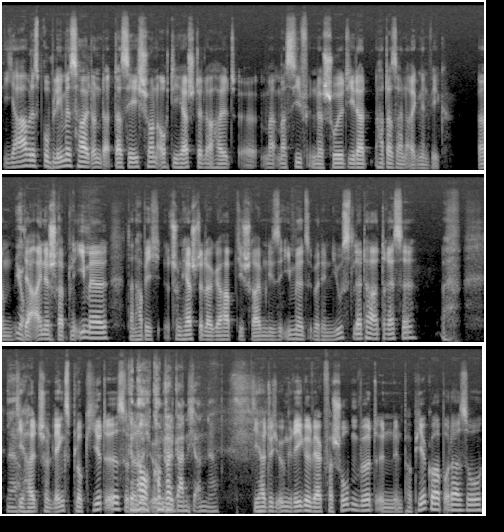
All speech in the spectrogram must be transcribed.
ja, aber das Problem ist halt, und da, da sehe ich schon auch die Hersteller halt äh, ma massiv in der Schuld. Jeder hat da seinen eigenen Weg. Ähm, der eine schreibt eine E-Mail, dann habe ich schon Hersteller gehabt, die schreiben diese E-Mails über den Newsletter-Adresse, Ja. die halt schon längst blockiert ist. Oder genau, kommt halt gar nicht an, ja. die halt durch irgendein Regelwerk verschoben wird in, in Papierkorb oder so.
